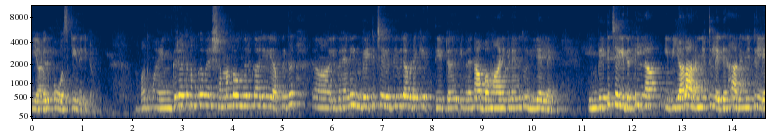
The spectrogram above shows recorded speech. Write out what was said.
ഇയാളൊരു പോസ്റ്റ് ചെയ്തിരിക്കണം അപ്പോൾ അത് ഭയങ്കരമായിട്ട് നമുക്ക് വിഷമം തോന്നുന്നൊരു കാര്യമില്ലേ അപ്പോൾ ഇത് ഇവരെ ഇവരെന്നെ ഇൻവൈറ്റ് ചെയ്ത് ഇവർ അവിടേക്ക് എത്തിയിട്ട് ഇവരെന്നെ അപമാനിക്കണതിന് തുല്യല്ലേ? ഇൻവൈറ്റ് ചെയ്തിട്ടില്ല. ഇയാൾ അറിഞ്ഞിട്ടില്ല. ഇദ്ദേഹം അറിഞ്ഞിട്ടില്ല.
